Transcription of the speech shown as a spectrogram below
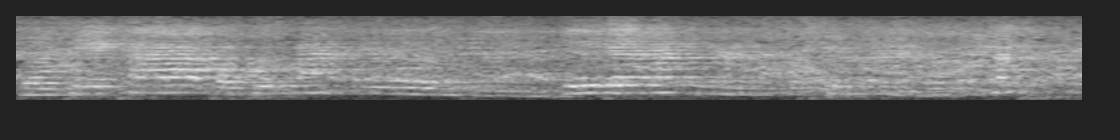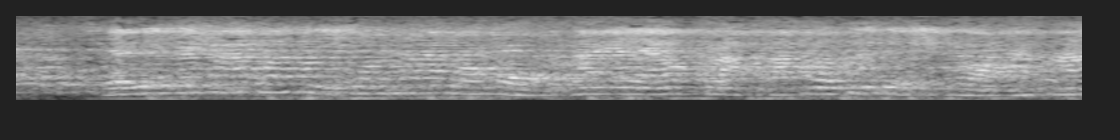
โอเคค่ะขอบคุณมากเลยเยอะแยะมากมายขอบคุณมากนะคะอย่าลืมนะคะมสี่มห้ามหกได้แล้วกลับมาเข้าที่ตัวเองก่อนนะคะ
